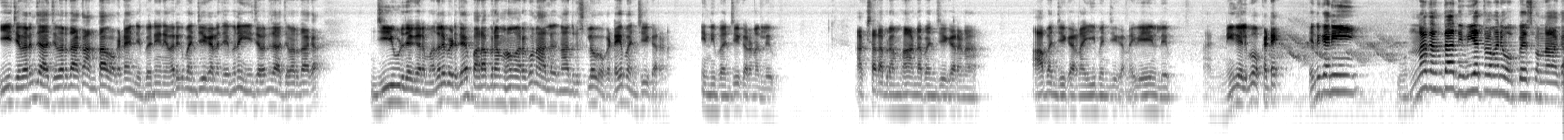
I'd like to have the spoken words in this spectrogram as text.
ఈ చివరి నుంచి ఆ చివరి దాకా అంతా ఒకటే అని చెప్పారు. నేను ఎవరికి పంచీకరణ చెప్పినా ఈ చివరి నుంచి ఆ చివరి దాకా జీవుడి దగ్గర మొదలు పెడితే పరబ్రహ్మం వరకు నా నా దృష్టిలో ఒకటే పంచీకరణ. ఇన్ని పంచీకరణలు లేవు. అక్షర బ్రహ్మాండ పంచీకరణ ఆ పంచీకరణ ఈ పంచీకరణ ఇవేం లేవు. అన్నీ కలిపి ఒక్కటే ఎందుకని? ఉన్నదంతా దివ్యత్వమని ఒప్పేసుకున్నాక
